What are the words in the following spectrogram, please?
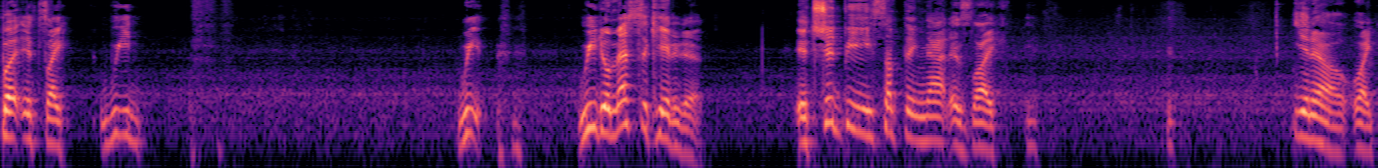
But it's like we we we domesticated it. It should be something that is like you know, like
